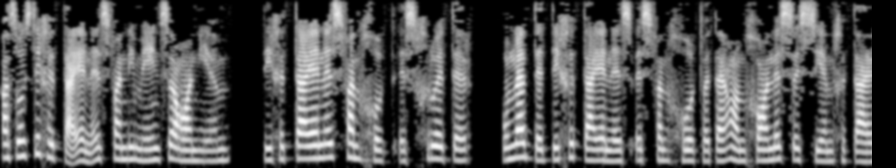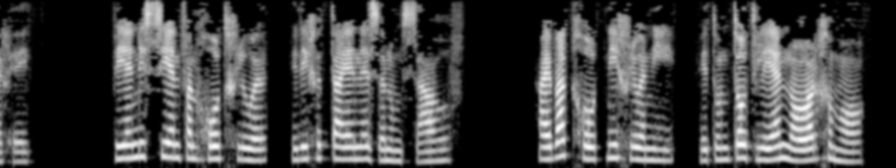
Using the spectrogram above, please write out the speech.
Als ons die getuienis van die mensen aanneem, die getuienis van God is groter, omdat dit die getuienis is van God wat hij aangaande sy Seen getuig het. Wie in die Seen van God gloe, het die getuienis in homself. Hij wat God niet gloe nie, het om tot leenaar gemaakt,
